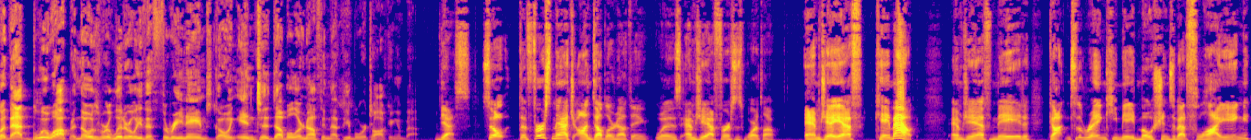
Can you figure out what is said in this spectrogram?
But that blew up, and those were literally the three names going into Double or Nothing that people were talking about. Yes. So the first match on Double or Nothing was MJF versus Wardlow. MJF came out. MJF made got into the ring. He made motions about flying,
